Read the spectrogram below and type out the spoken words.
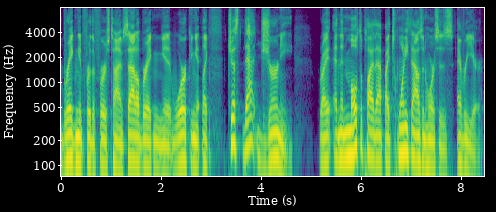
breaking it for the first time, saddle breaking it, working it, like just that journey, right? And then multiply that by 20,000 horses every year.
